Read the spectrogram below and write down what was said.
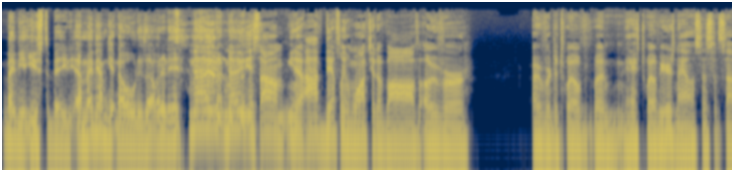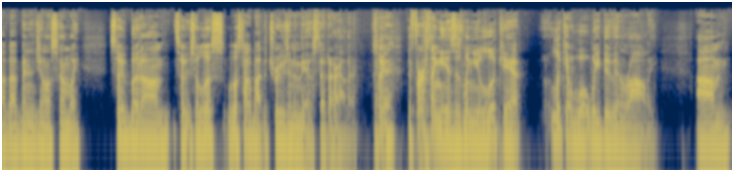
maybe it used to be. Uh, maybe I'm getting old. Is that what it is? No, no, it's um, you know, I've definitely watched it evolve over over the twelve, well, it's twelve years now since it's, I've, I've been in the General Assembly. So, but um, so so let's let's talk about the truths and the myths that are out there. So Okay. the first thing is is when you look at look at what we do in Raleigh, um,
